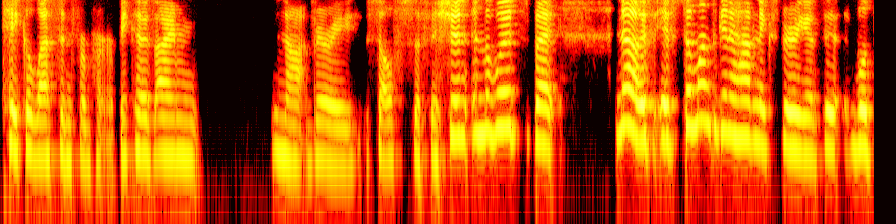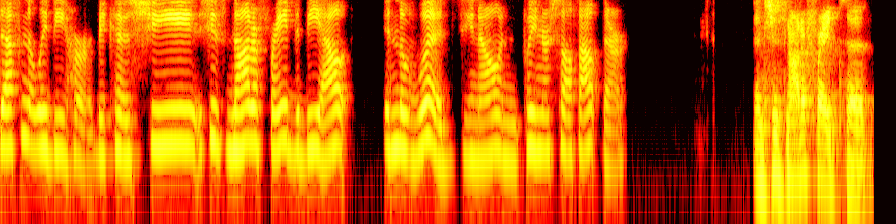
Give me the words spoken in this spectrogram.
take a lesson from her because I'm not very self-sufficient in the woods, but no, if, if someone's going to have an experience, it will definitely be her because she, she's not afraid to be out in the woods, you know, and putting herself out there. And she's not afraid to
